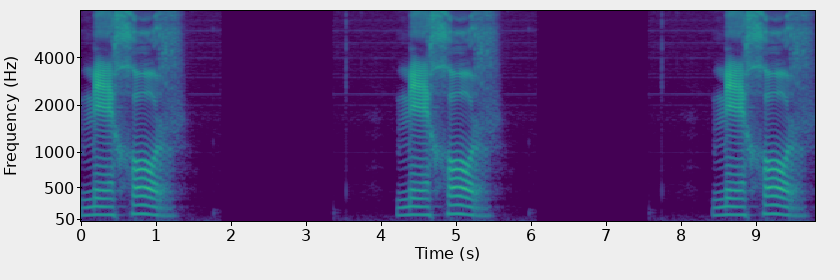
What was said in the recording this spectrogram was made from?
mejor, mejor, mejor.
